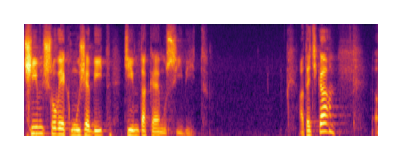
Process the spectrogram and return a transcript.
čím člověk může být, tím také musí být. A teďka eh,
